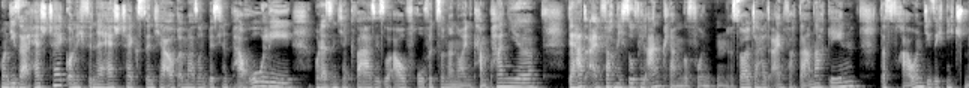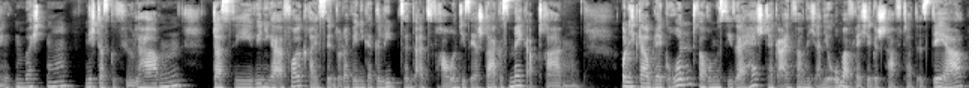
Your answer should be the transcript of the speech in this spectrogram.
Und dieser Hashtag, und ich finde, Hashtags sind ja auch immer so ein bisschen Paroli oder sind ja quasi so Aufrufe zu einer neuen Kampagne, der hat einfach nicht so viel Anklang gefunden. Es sollte halt einfach danach gehen, dass Frauen, die sich nicht schminken möchten, nicht das Gefühl haben, dass sie weniger erfolgreich sind oder weniger geliebt sind als Frauen, die sehr starkes Make-up tragen. Und ich glaube, der Grund, warum es dieser Hashtag einfach nicht an die Oberfläche geschafft hat, ist der,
